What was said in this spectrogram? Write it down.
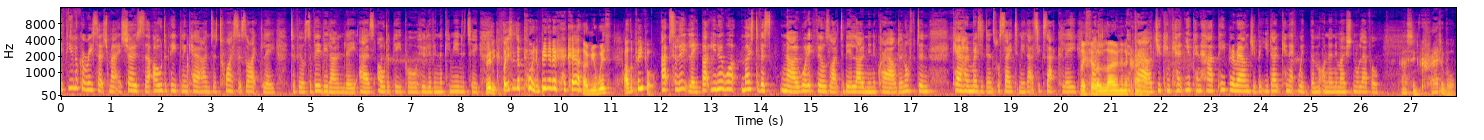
if you look at research, Matt, it shows that older people in care homes are twice as likely to feel severely lonely as older people who live in the community. Really? But isn't the point of being in a care home you're with other people? Absolutely. But you know what? Most of us know what it feels like to be alone in a crowd, and often care home residents will say to me, "That's exactly." They feel what it- alone in a crowd. You can you can have people around you, but you don't connect with them on an emotional level. That's incredible.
